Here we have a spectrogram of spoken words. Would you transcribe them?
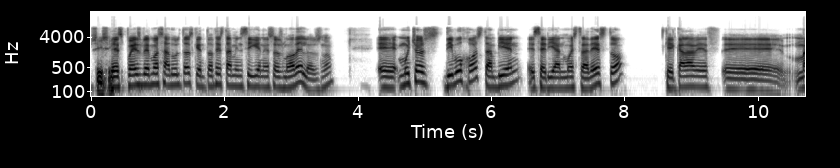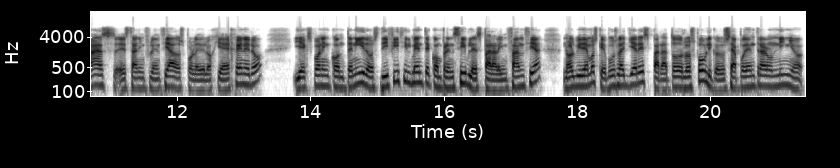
sí, sí. Después vemos adultos que entonces también siguen esos modelos, ¿no? Eh, muchos dibujos también eh, serían muestra de esto, que cada vez eh, más están influenciados por la ideología de género y exponen contenidos difícilmente comprensibles para la infancia. No olvidemos que Buzz Lightyear es para todos los públicos, o sea, puede entrar un niño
